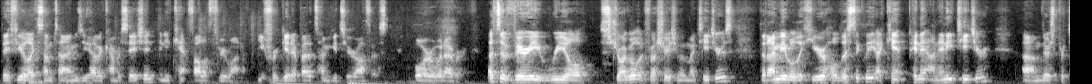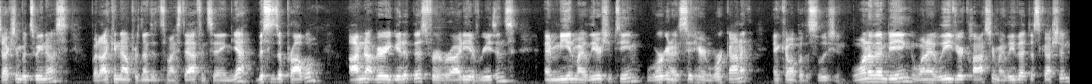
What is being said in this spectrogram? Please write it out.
they feel like sometimes you have a conversation and you can't follow through on it. You forget it by the time you get to your office or whatever. That's a very real struggle and frustration with my teachers that I'm able to hear holistically. I can't pin it on any teacher. Um, there's protection between us, but I can now present it to my staff and saying, yeah, this is a problem. I'm not very good at this for a variety of reasons. And me and my leadership team, we're going to sit here and work on it. and come up with a solution. One of them being when I leave your classroom, I leave that discussion,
